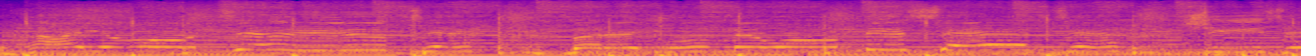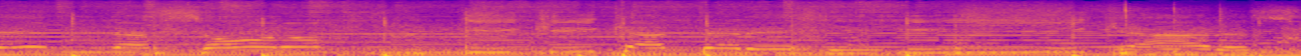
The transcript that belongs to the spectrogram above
おはようと言ってまだ夢を見せて自然なその生き方でいいからさ。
